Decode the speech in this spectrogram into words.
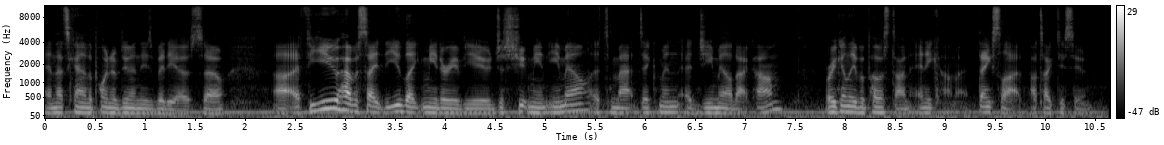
and that's kind of the point of doing these videos. So uh, if you have a site that you'd like me to review, just shoot me an email. It's mattdickman at gmail.com, or you can leave a post on any comment. Thanks a lot. I'll talk to you soon.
